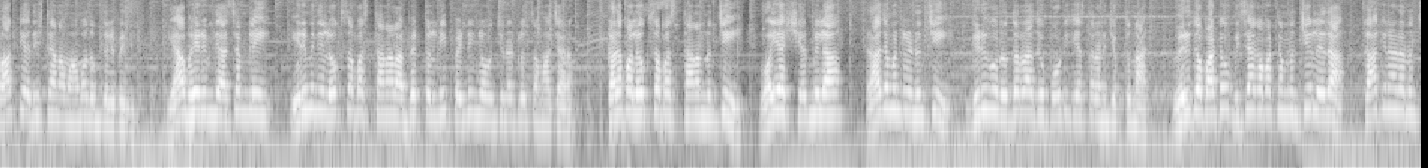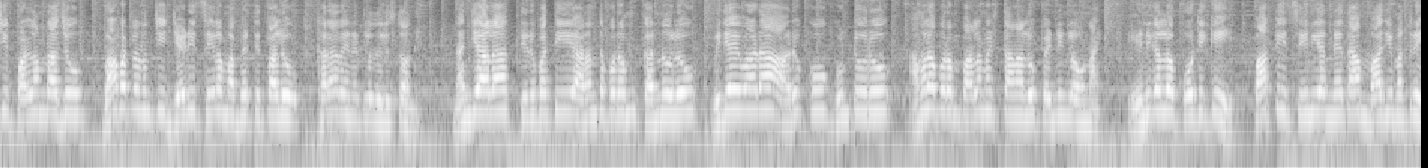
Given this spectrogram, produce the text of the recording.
పార్టీ అధిష్టానం ఆమోదం తెలిపింది. యాభై ఎనిమిది అసెంబ్లీ ఎనిమిది లోక్సభ స్థానాల అభ్యర్థుల్ని పెండింగ్లో ఉంచినట్లు సమాచారం. కడప లోక్సభ స్థానం నుంచి వైఎస్ షర్మిల రాజమండ్రి నుంచి గిడుగు రుద్రరాజు పోటీ చేస్తారని చెప్తున్నారు. వీరితో పాటు విశాఖపట్నం నుంచి లేదా కాకినాడ నుంచి పళ్ళం రాజు బాపట్ల నుంచి జేడీ శీలం అభ్యర్థిత్వాలు ఖరారైనట్లు తెలుస్తోంది. నంద్యాల తిరుపతి అనంతపురం కర్నూలు విజయవాడ అరకు గుంటూరు అమలాపురం పార్లమెంట్ స్థానాలు పెండింగ్లో ఉన్నాయి. ఎన్నికల్లో పోటీకి పార్టీ సీనియర్ నేత మాజీ మంత్రి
